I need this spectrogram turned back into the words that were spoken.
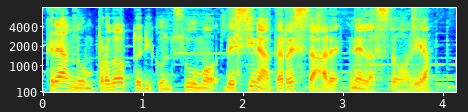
creando un prodotto di consumo destinato a restare nella storia.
